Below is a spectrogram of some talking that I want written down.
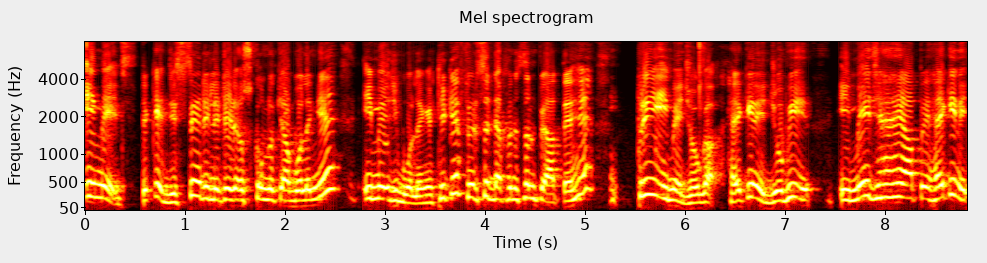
इमेज ठीक है? जिससे रिलेटेड उसको हम लोग क्या बोलेंगे? इमेज बोलेंगे, ठीक है? फिर से डेफिनेशन पे आते हैं। प्री इमेज होगा, है कि नहीं? जो भी इमेज है यहाँ पे, है कि नहीं?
